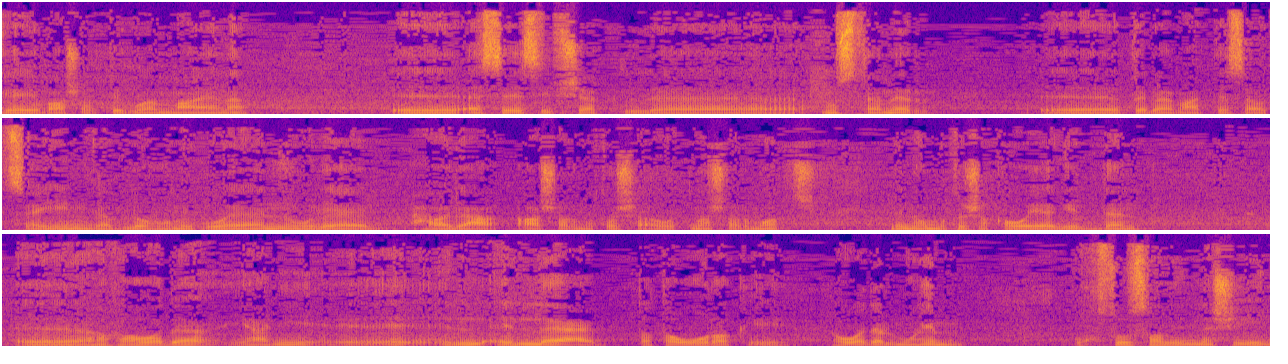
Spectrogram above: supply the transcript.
جايب 10 تجوان معانا آه، أساسي بشكل مستمر. طلع مع ال 99 جاب لهم اجوان ولعب حوالي 10 ماتش أو 12 ماتش. منهم ماتشة قوية جدا. آه، فهو ده يعني آه، اللاعب تطورك إيه؟ هو ده المهم. وخصوصا الناشئين.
